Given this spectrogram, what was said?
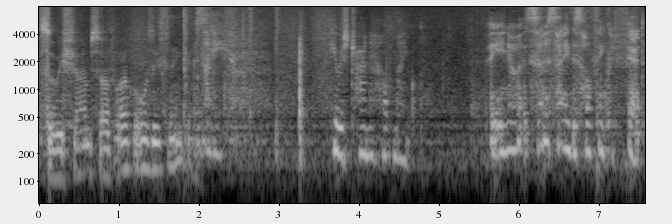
So he shot himself up? What was he thinking? Sonny, he was trying to help Michael. You know, Sonny, Sonny, this whole thing could fit.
